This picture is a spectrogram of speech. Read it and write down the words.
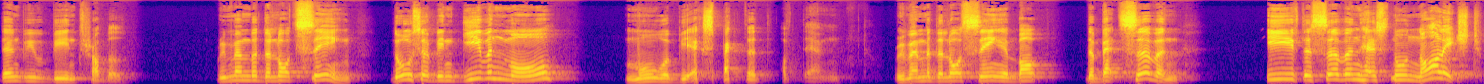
then we will be in trouble. Remember the Lord saying, Those who have been given more, more will be expected of them. Remember the Lord saying about the bad servant, if the servant has no knowledge,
